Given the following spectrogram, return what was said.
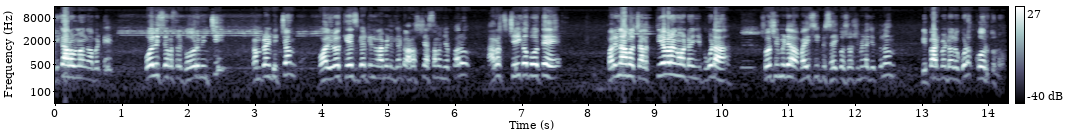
అధికారం ఉన్నాం కాబట్టి పోలీస్ వ్యవస్థను గౌరవించి కంప్లైంట్ ఇచ్చాం. వాళ్ళు ఈరోజు కేసు కట్టి నలభై ఎనిమిది గంటలు అరెస్ట్ చేస్తామని చెప్పారు. అరెస్ట్ చేయకపోతే పరిణామాలు చాలా తీవ్రంగా ఉంటాయని చెప్పి కూడా social media YCP psycho social media చెప్తున్నాం. డిపార్ట్మెంట్ వాళ్ళు కూడా కోరుతున్నాం.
